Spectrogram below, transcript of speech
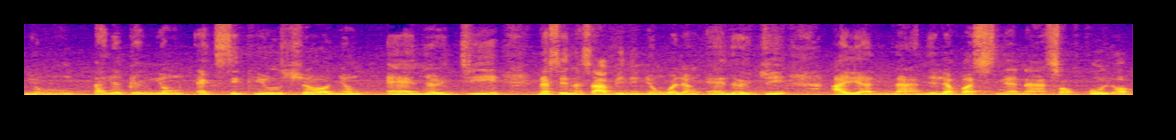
yung talagang yung execution, yung energy na sinasabi ninyong walang energy, ayan na, nilabas niya na. So, full of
